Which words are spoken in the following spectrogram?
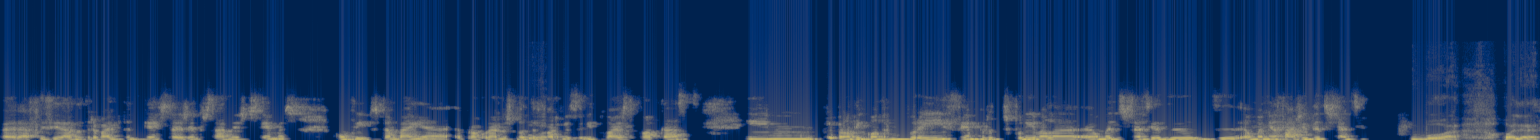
para a felicidade no trabalho, portanto, quem esteja interessado nestes temas, convido também a, a procurar nas plataformas Boa. habituais de podcast. E, e pronto, encontro-me por aí, sempre disponível a, a uma distância de, de, a uma mensagem de distância. Boa. Olha,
